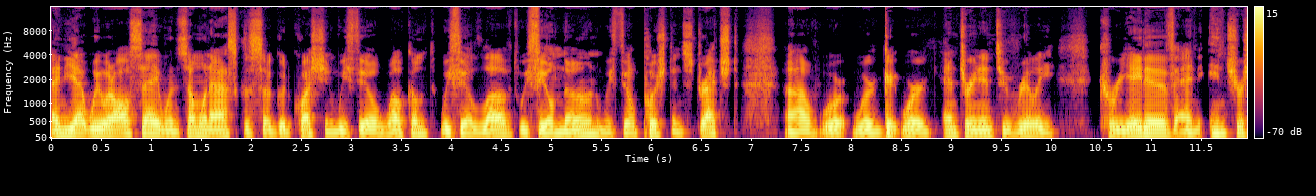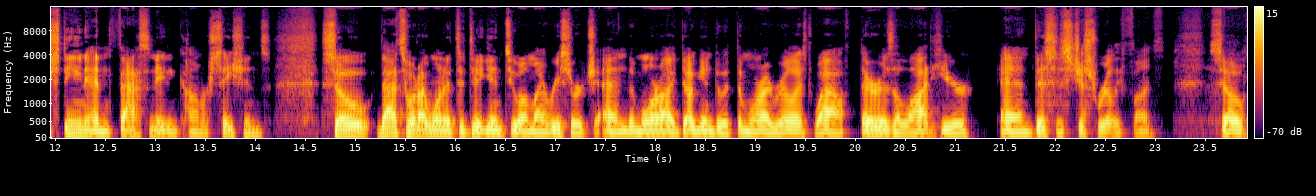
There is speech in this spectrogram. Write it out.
And yet, we would all say when someone asks us a good question, we feel welcomed, we feel loved, we feel known, we feel pushed and stretched. Uh, we're, we're, we're entering into really creative and interesting and fascinating conversations. So that's what I wanted to dig into on my research. And the more I dug into it, the more I realized, wow, there is a lot here, and this is just really fun. So,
